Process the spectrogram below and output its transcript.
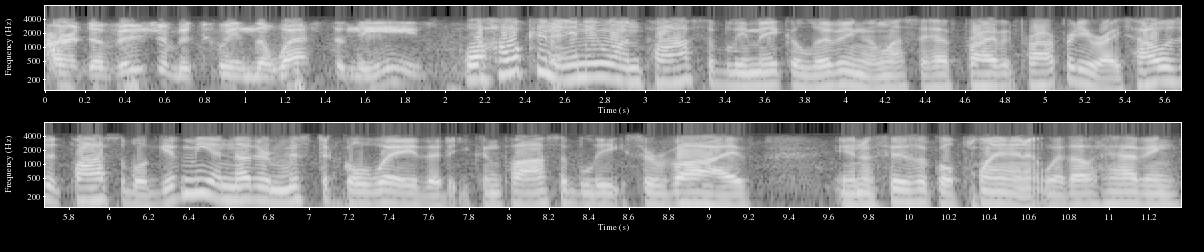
or a division between the West and the East. Well, how can anyone possibly make a living unless they have private property rights? How is it possible? Give me another mystical way that you can possibly survive in a physical planet without having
